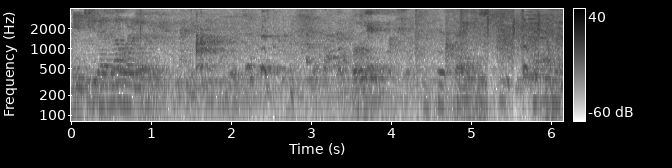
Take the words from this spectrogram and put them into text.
ಮಿಕ್ಕಿದೆಲ್ಲ ಒಳ್ಳೆಯವರಿಗೆ ಓಕೆ ಥ್ಯಾಂಕ್ ಯು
